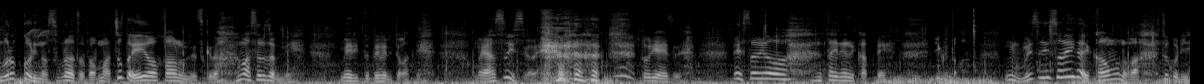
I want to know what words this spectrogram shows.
ブロッコリーのスプラウトと、まあ、ちょっと栄養は変わるんですけど、まあ、それぞれね、メリット、デメリットがあって、まあ、安いですよね。とりあえず。で、それを大量に買っていくと。う別にそれ以外買うものが特に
